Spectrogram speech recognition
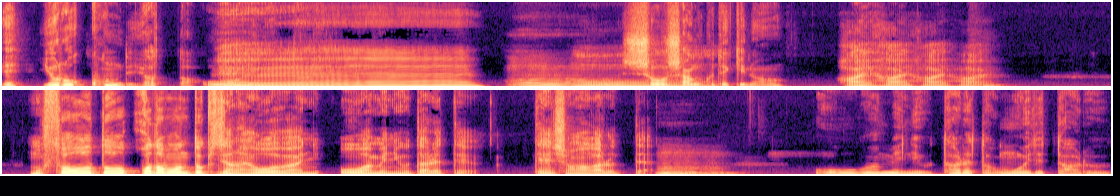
え、喜んでやった？大雨に打たれる。へー。おーショーシャンク的な？はいはいはいはい。もう相当子供の時じゃない？大雨に、大雨に打たれてテンション上がるって。うん。大雨に打たれた思い出ってある？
